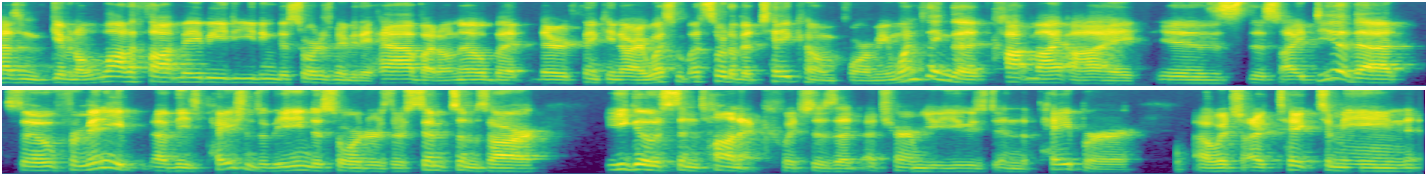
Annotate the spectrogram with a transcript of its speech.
hasn't given a lot of thought maybe to eating disorders. Maybe they have, I don't know, but they're thinking, all right, what's, what's sort of a take home for me? One thing that caught my eye is this idea that, so for many of these patients with eating disorders, their symptoms are egosyntonic, which is a, a term you used in the paper. Uh, which I take to mean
